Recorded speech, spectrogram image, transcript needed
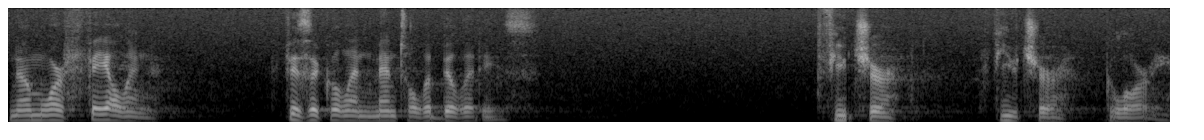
No more failing physical and mental abilities. Future, future glory.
